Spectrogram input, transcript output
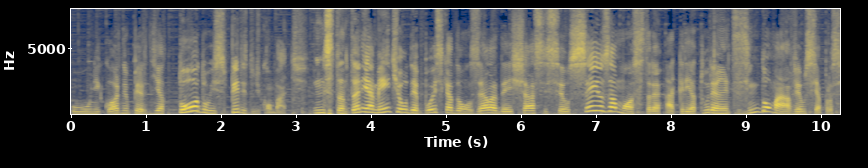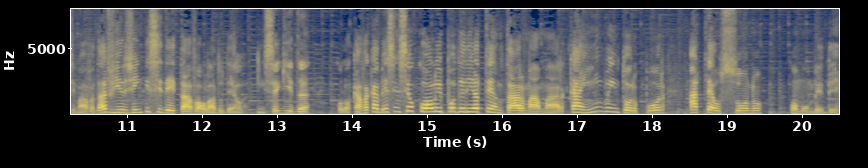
o unicórnio perdia todo o espírito de combate. Instantaneamente ou depois que a donzela deixasse seus seios à mostra, a criatura antes indomável se aproximava da virgem e se deitava ao lado dela. Em seguida, colocava a cabeça em seu colo e poderia tentar mamar, caindo em torpor até o sono como um bebê.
